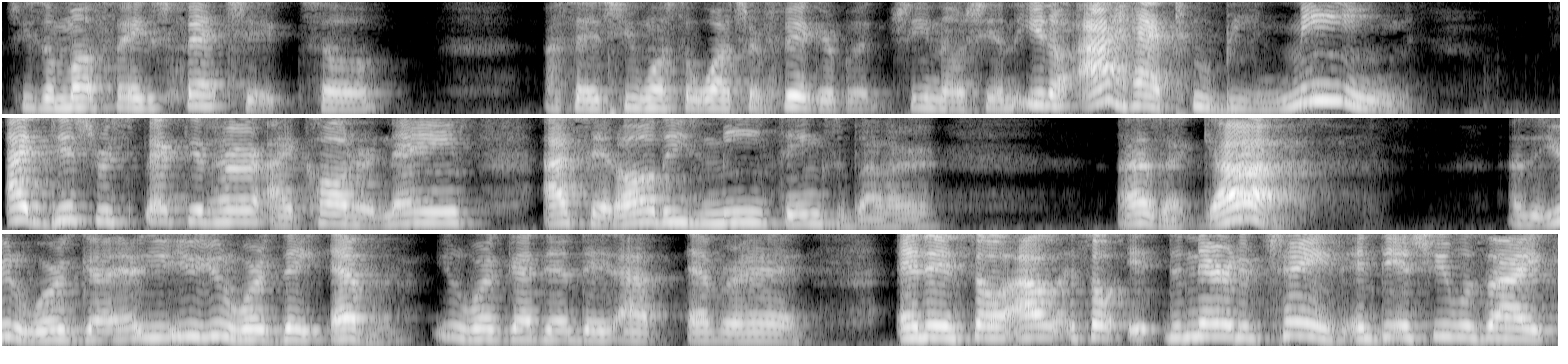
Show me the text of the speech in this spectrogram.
she's a mutt faced fat chick. So I said she wants to watch her figure, but she knows she you know, I had to be mean. I disrespected her. I called her names. I said all these mean things about her. I was like, God. I said, you're the worst guy. You, are the worst date ever. You're the worst goddamn date I've ever had. And then so I, so it, the narrative changed. And then she was like,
